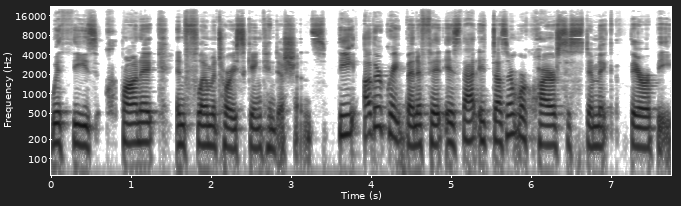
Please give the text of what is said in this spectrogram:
with these chronic inflammatory skin conditions. The other great benefit is that it doesn't require systemic therapy.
